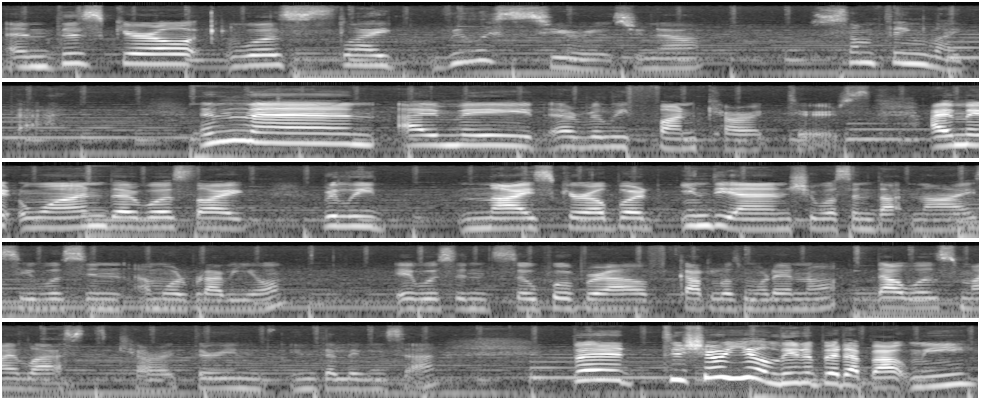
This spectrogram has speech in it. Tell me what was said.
and this girl was like really serious, you know? Something like that. And then I made a really fun characters. I made one that was like really nice girl, but in the end she wasn't that nice. It was in Amor Bravío. It was in soap opera of Carlos Moreno. That was my last character in, in Televisa. But to show you a little bit about me,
